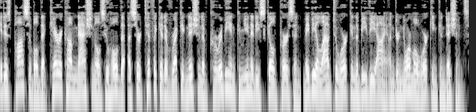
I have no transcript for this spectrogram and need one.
it is possible that CARICOM nationals who hold the a Certificate of Recognition of Caribbean Community Skilled Person may be allowed to work in the BVI under normal working conditions.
